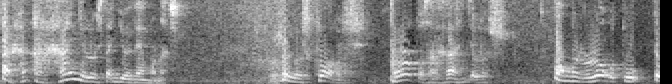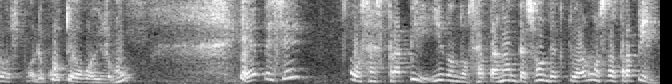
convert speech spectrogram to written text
Αρχα, αρχάγγελος ήταν και ο δαίμονας θεοσφόρος, πρώτος αρχάγγελος όμως λόγω του θεοσφορικού του εγωισμού έπεσε ο αστραπή, είδον τον σατανάν πεσόντα εκ του ουρανού ο αστραπή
